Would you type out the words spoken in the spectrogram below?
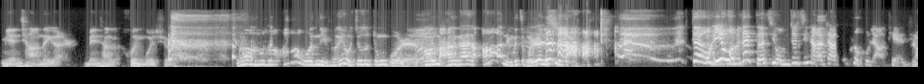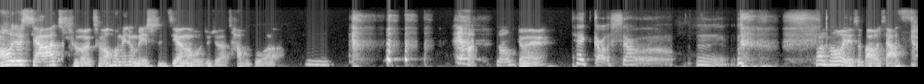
勉强那个勉强混过去了。然后他说啊，我女朋友就是中国人，然后我马上跟他讲啊，你们怎么认识的啊？对，我因为我们在德勤，我们就经常这样跟客户聊天。然后就瞎扯，扯到后面就没时间了，我就觉得差不多了。嗯，变好喽。对，太搞笑了，嗯，那时候也是把我吓死了。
